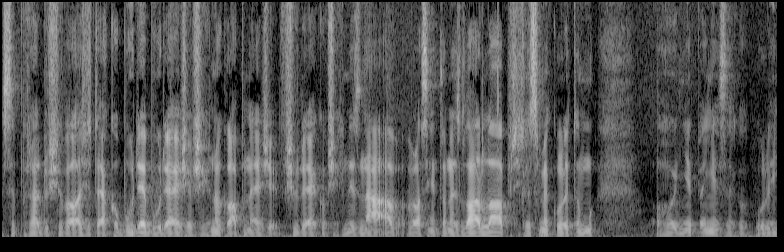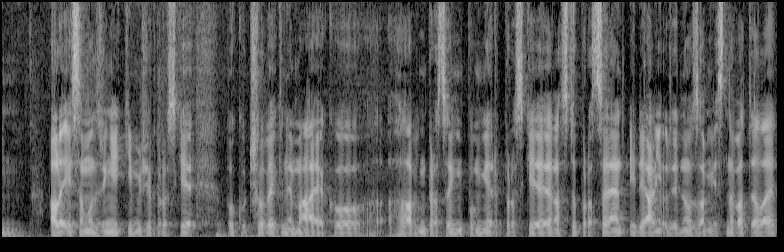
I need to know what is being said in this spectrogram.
se pořád dušovala, že to jako bude, bude, že všechno klapne, že všude jako všechny zná a vlastně to nezvládla a přišli jsme kvůli tomu hodně peněz jako kvůli ní. Ale i samozřejmě tím, že prostě pokud člověk nemá jako hlavní pracovní poměr prostě na 100%, ideálně od jednoho zaměstnavatele,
